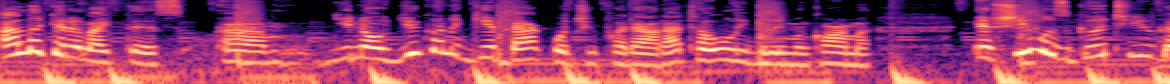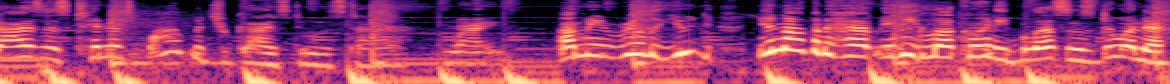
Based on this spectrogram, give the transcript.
I look at it like this. Um, you know, you're to get back what you put out. I totally believe in karma. If she was good to you guys as tenants, why would you guys do this to her? Right. I mean, really, you you're not going to have any luck or any blessings doing that.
